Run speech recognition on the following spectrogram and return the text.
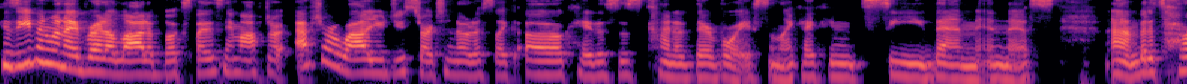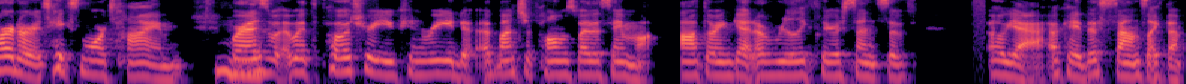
Because even when I've read a lot of books by the same author, after a while, you do start to notice, like, oh, okay, this is kind of their voice, and like I can see them in this. Um, but it's harder; it takes more time. Mhm. Whereas w- with poetry, you can read a bunch of poems by the same author and get a really clear sense of, oh yeah, okay, this sounds like them.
